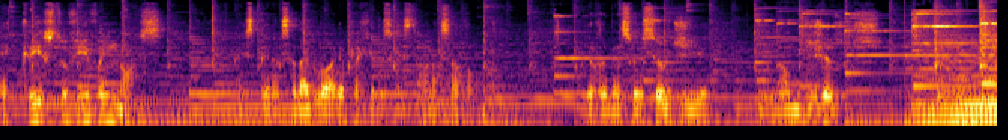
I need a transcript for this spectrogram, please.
é Cristo vivo em nós esperança da glória para aqueles que estão à nossa volta. Deus abençoe o seu dia, em nome de Jesus.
